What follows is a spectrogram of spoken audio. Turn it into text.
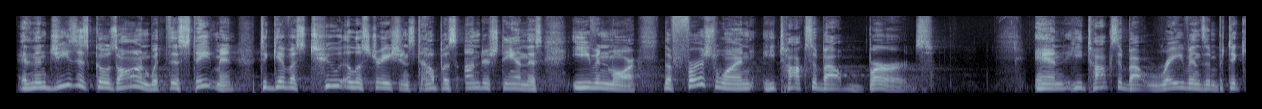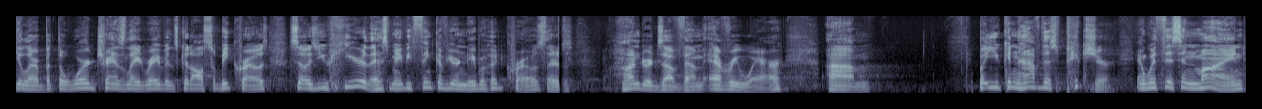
And then Jesus goes on with this statement to give us two illustrations to help us understand this even more. The first one, he talks about birds. And he talks about ravens in particular, but the word translated ravens could also be crows. So as you hear this, maybe think of your neighborhood crows. There's hundreds of them everywhere. Um, but you can have this picture. And with this in mind,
